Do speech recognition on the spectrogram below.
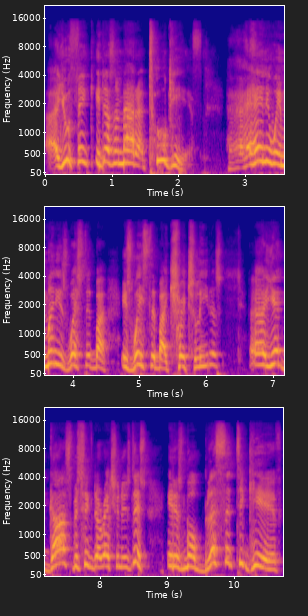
Uh, you think it doesn't matter to give. Uh, anyway, money is wasted by is wasted by church leaders. Uh, yet God's specific direction is this: it is more blessed to give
